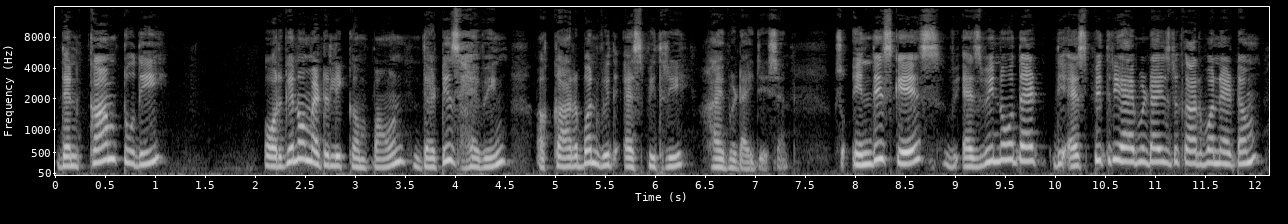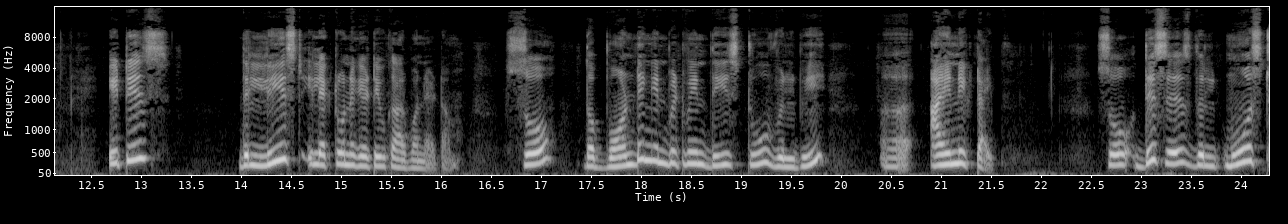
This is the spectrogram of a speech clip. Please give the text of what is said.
Then come to the organometallic compound that is having a carbon with sp3 hybridization. So in this case, as we know that the sp3 hybridized carbon atom, it is the least electronegative carbon atom. So the bonding in between these two will be uh, ionic type. So this is the most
